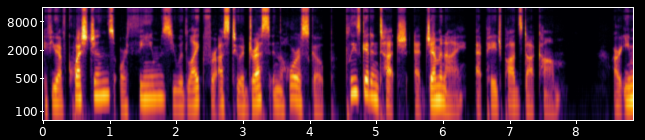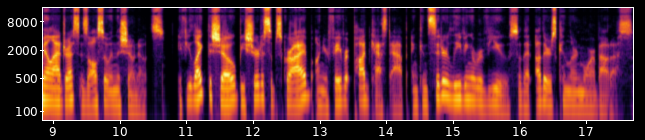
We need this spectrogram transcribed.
If you have questions or themes you would like for us to address in the horoscope, please get in touch at gemini at pagepods.com. Our email address is also in the show notes. If you like the show, be sure to subscribe on your favorite podcast app and consider leaving a review so that others can learn more about us.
